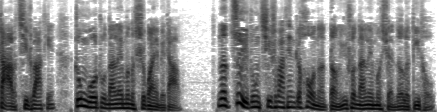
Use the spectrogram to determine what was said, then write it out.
炸了七十八天，中国驻南联盟的使馆也被炸了。那最终七十八天之后呢，等于说南联盟选择了低头，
